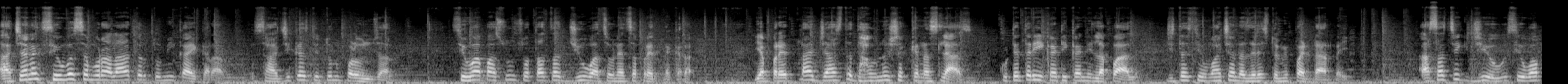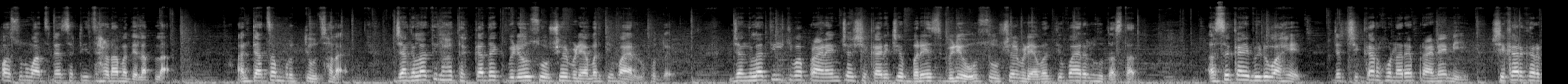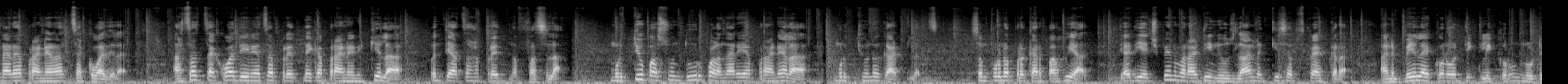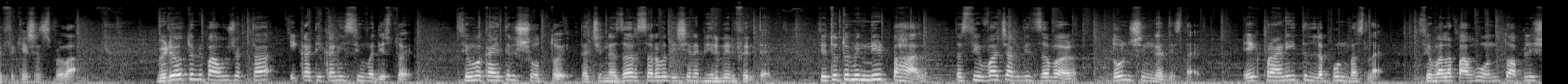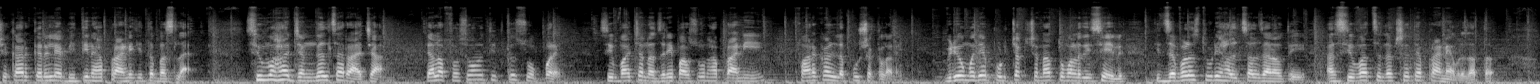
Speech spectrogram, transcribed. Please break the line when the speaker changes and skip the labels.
अचानक सिंह समोर आला तर तुम्ही काय कराल? साहजिकच तिथून पळून जाल. सिंहापासून स्वतःचा जीव वाचवण्याचा प्रयत्न करा. या प्रयत्नात जास्त धावणं शक्य नसल्यास कुठेतरी एका ठिकाणी लपाल जिथं सिंहाच्या नजरेस तुम्ही पडणार नाही. असाच एक जीव सिंहापासून वाचण्यासाठी झाडामध्ये लपला आणि त्याचा मृत्यू झाला. जंगलातील हा धक्कादायक व्हिडिओ सोशल मीडियावरती व्हायरल होतोय. जंगलातील किंवा प्राण्यांच्या शिकारीचे बरेच व्हिडिओ सोशल मीडियावरती व्हायरल होत असतात. असं काही व्हिडिओ आहेत ज्यात शिकार होणाऱ्या प्राण्यांनी शिकार करणाऱ्या प्राण्यांना चकवा दिला. असा चकवा देण्याचा प्रयत्न एका प्राण्याने केला पण त्याचा हा प्रयत्न फसला. मृत्यूपासून दूर पळणाऱ्या या प्राण्याला मृत्यूनं गाठलंच. संपूर्ण प्रकार पाहूयात. त्याआधी एच पी एन मराठी न्यूजला नक्की सबस्क्राईब करा आणि बेल आयकॉनवरती क्लिक करून नोटिफिकेशन्स मिळवा. व्हिडिओ तुम्ही पाहू शकता एका ठिकाणी सिंह दिसतोय. सिंह काहीतरी शोधतोय. त्याची नजर सर्व दिशेने भिरभिर फिरते. तिथं तुम्ही नीट पाहाल तर सिंहाच्या अगदी जवळ दोन शिंग दिसत आहेत एक प्राणी इथं लपून बसलाय. सिंहाला पाहून तो आपली शिकार करेल या भीतीने हा प्राणी तिथं बसलाय. सिंह हा जंगलचा राजा. त्याला फसवणं तितकं सोपं आहे. सिंहाच्या नजरेपासून हा प्राणी फार काळ लपू शकला नाही. व्हिडिओमध्ये पुढच्या क्षणात तुम्हाला दिसेल की जवळच थोडी हालचाल जाणवते आणि सिंहाचं लक्ष त्या प्राण्यावर जातं.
